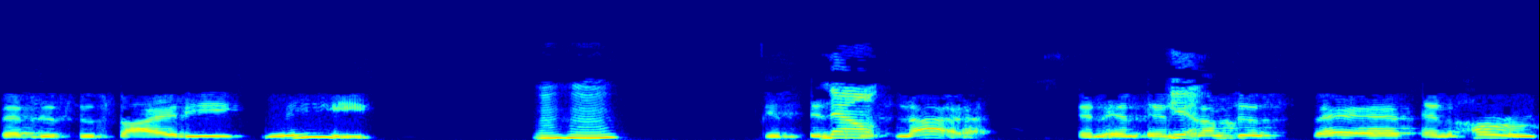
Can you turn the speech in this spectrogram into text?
that this society needs. Mm-hmm. It, it's, now, it's not. And and, and, yeah. and I'm just sad and hurt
